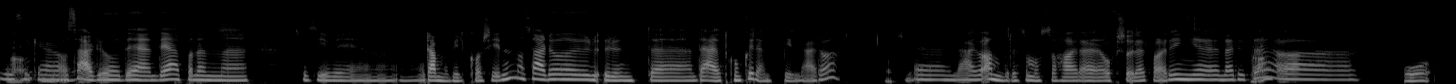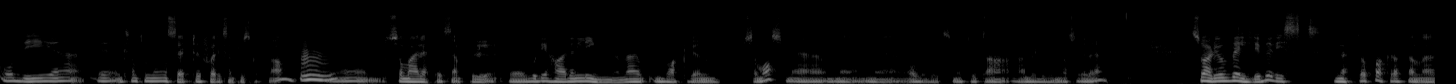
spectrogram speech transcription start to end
Hvis Ja, ikke. Og så er det jo det, det er på den eh, skal si, vi- rammevilkårssiden. Og så er det jo rundt eh, Det er jo et konkurrentbilde her òg. Absolutt. Det er jo andre som også har eh, offshoreerfaring eh, der ute. Og, Og, og de eh, ikke sant, som annonserte f.eks. Skottland, mm, eh, som er et eksempel eh, hvor de har en lignende bakgrunn som oss, med, med, med oljevirksomhet ut av Aberdeen osv. Så, videre. så er de jo veldig bevisst nettopp akkurat denne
